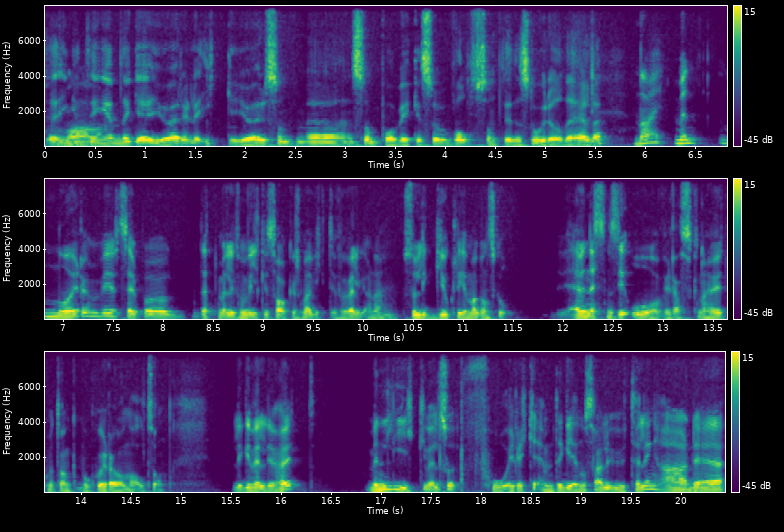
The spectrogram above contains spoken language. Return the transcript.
Det er ingenting MDG gjør eller ikke gjør som, eh, som påvirker så voldsomt i det store og det hele. Nei, men når vi ser på dette med liksom hvilke saker som er viktige for velgerne, så ligger jo klima ganske Jeg vil nesten si overraskende høyt med tanke på korona og alt sånt. Ligger veldig høyt. Men likevel så får ikke MDG noe særlig uttelling. Er det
